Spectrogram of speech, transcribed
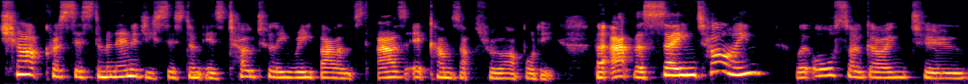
chakra system and energy system is totally rebalanced as it comes up through our body. But at the same time, we're also going to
